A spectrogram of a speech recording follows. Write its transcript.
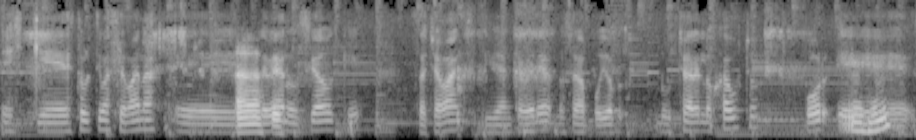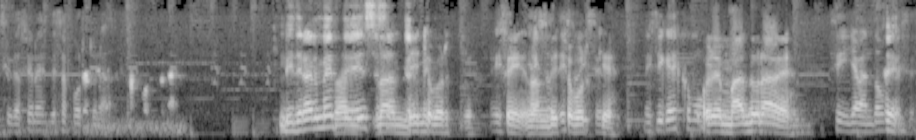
es que esta última semana eh, Ah, se había sí. anunciado que Sacha Banks y Bianca Belair no se han podido luchar en los gauchos por eh, situaciones desafortunadas. Literalmente No han, ese no es el han dicho término. por qué. Sí, no han eso- dicho eso por qué. Ni siquiera es como. Es más de una vez. Sí, ya van dos Sí. veces.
